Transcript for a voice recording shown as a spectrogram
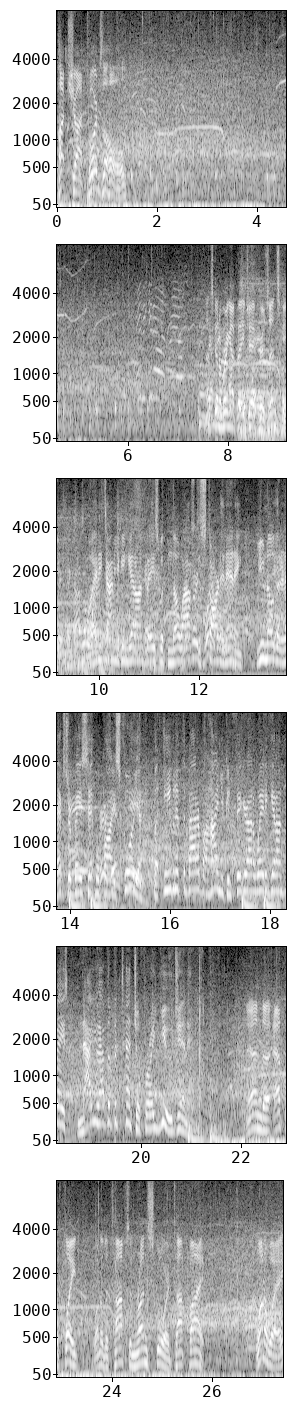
Hut shot towards the hole. That's going to bring up A.J. Pierzynski. Well, anytime you can get on base with no outs to start an inning, you know that an extra base hit will probably score you. But even if the batter behind you can figure out a way to get on base, now you have the potential for a huge inning. And uh, at the plate, one of the tops in runs scored, top five. One away.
